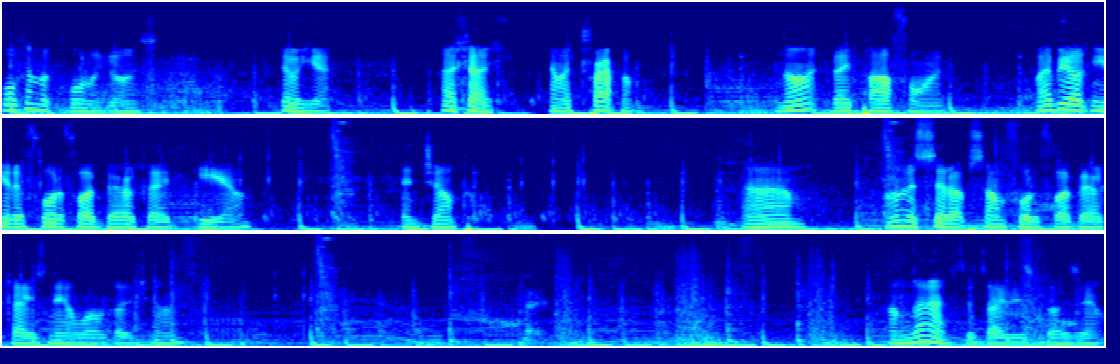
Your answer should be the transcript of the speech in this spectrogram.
Walk in the corner, guys. There we go. Okay, can I trap them? No, they pass fine. Maybe I can get a fortified barricade here and jump. Um, I'm going to set up some fortified barricades now while I've got a chance. I'm going to have to take these guys out.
